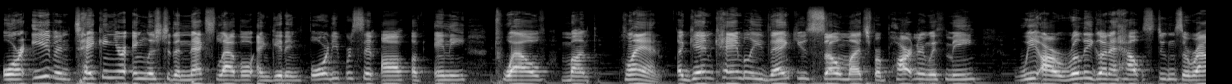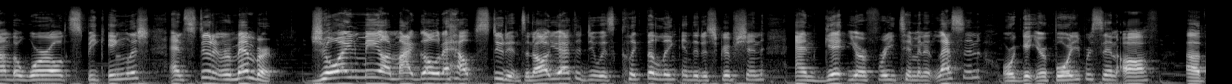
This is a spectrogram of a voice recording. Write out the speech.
or even taking your English to the next level and getting 40% off of any 12 month plan. Again, Cambly, thank you so much for partnering with me. We are really going to help students around the world speak English. And, student, remember, Join me on my goal to help students. And all you have to do is click the link in the description and get your free 10 minute lesson or get your 40% off of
